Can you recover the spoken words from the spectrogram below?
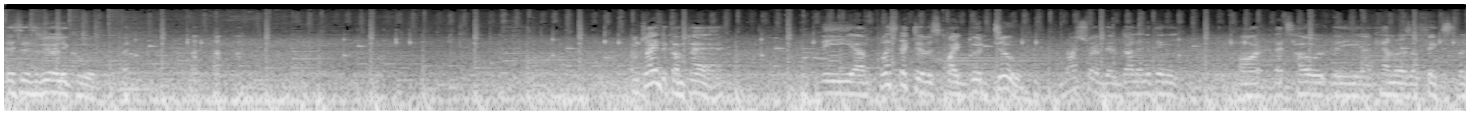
this is really cool I'm trying to compare. The uh, perspective is quite good too. I'm not sure if they've done anything or that's how the uh, cameras are fixed, but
